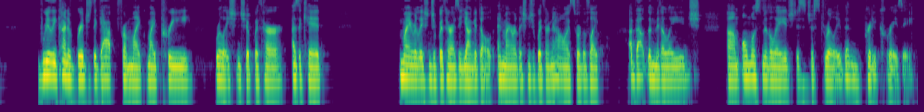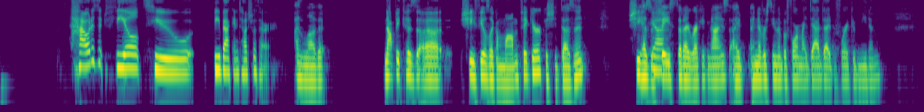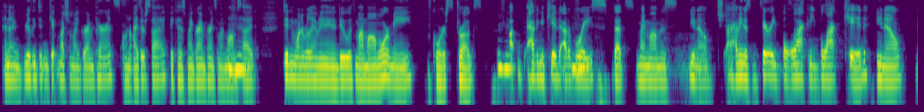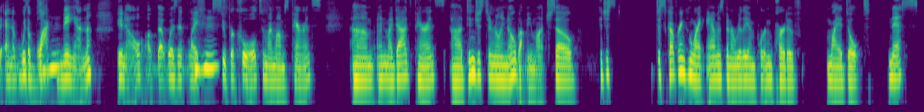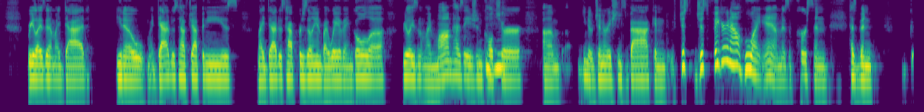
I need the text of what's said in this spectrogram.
really kind of bridge the gap from like my pre relationship with her as a kid, my relationship with her as a young adult, and my relationship with her now is sort of like about the middle age, um, almost middle aged. It's just really been pretty crazy. How does it feel to be back in touch with her? I love it. Not because uh, she feels like a mom figure, because she doesn't. She has a yeah. face that I recognize. I I never seen them before. My dad died before I could meet him. And I really didn't get much of my grandparents on either side because my grandparents on my mom's mm-hmm. side didn't want to really have anything to do with my mom or me. Of course, drugs. Mm-hmm. Uh, having a kid out of mm-hmm. race, that's my mom is, you know, having this very blackety black kid, you know, and with a black mm-hmm. man, you know, uh, that wasn't like mm-hmm. super cool to my mom's parents. Um, and my dad's parents uh, didn't just didn't really know about me much. So it just discovering who I am has been a really important part of my adult ness, realizing that my dad, you know, my dad was half Japanese. My dad was half Brazilian by way of Angola, realizing that my mom has Asian mm-hmm. culture, mm-hmm. um, you know, generations back and just, just figuring out who I am as a person has been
